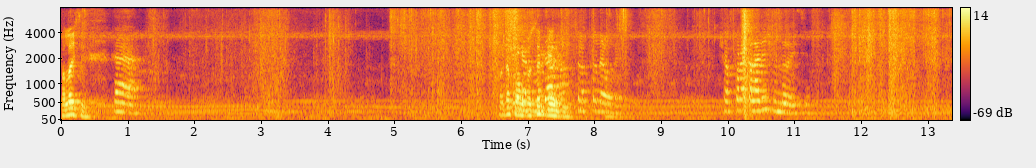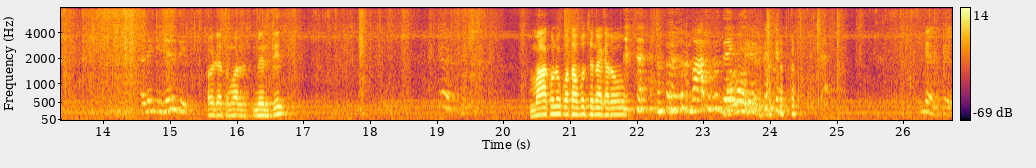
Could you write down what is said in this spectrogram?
ভালো হয়েছে? হ্যাঁ। ওটা পঙ্কজের গেঞ্জি। সব কালারই সুন্দর হয়েছে। এটা কি গেঞ্জি ওইটা তোমার মা কোনো কথা বলছে না কেন? মা শুধু দেখছে। বেশ বেশ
